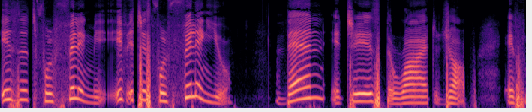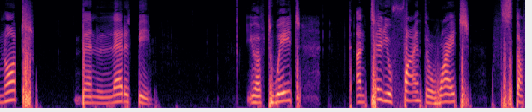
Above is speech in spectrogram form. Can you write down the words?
is it fulfilling me? If it is fulfilling you, then it is the right job. If not, then let it be. You have to wait until you find the right stuff,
